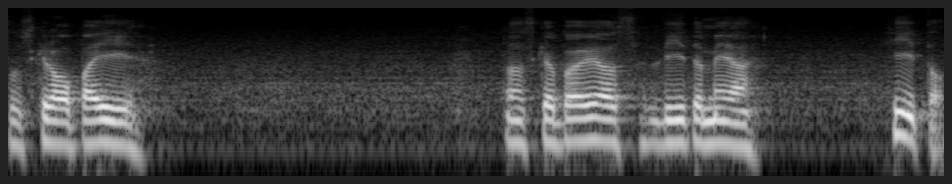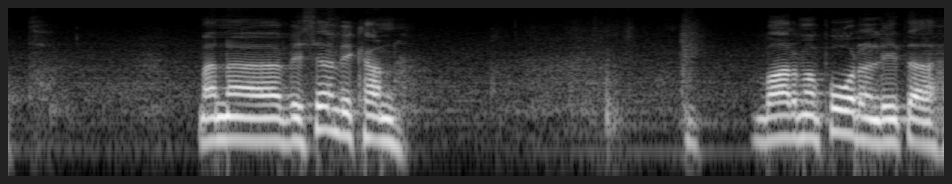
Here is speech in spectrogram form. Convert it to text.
som skrapar i. Den ska böjas lite mer hitåt. Men eh, vi ser om vi kan varma på den lite.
